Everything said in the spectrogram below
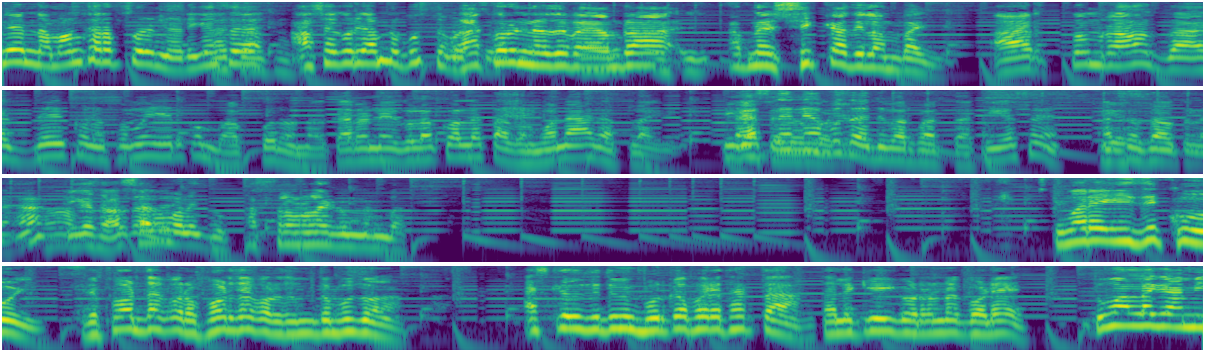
নিয়েন না, মন খারাপ করেন না ঠিক আছে? আচ্ছা, আচ্ছা। আশা করি আপনি বুঝতে রাগ করেন না যে ভাই আমরা আপনার শিক্ষা দিলাম ভাই। আর তোমরাও যে কোনো সময় এরকম ভাব করো না কারণ এগুলো করলে তাদের মনে আঘাত লাগে। ঠিক আছে বুঝাই দিবার পারতা ঠিক আছে? আচ্ছা যাও তাহলে হ্যাঁ? ঠিক আছে আসসালামু আলাইকুম। আসসালামু আলাইকুম মেম্বার। তোমার এই যে কই যে পর্দা করো পর্দা করো তুমি তো বুঝো না। আজকে যদি তুমি বোরকা পরে থাকতা তাহলে কি এই ঘটনা ঘটে? তোমার লাগে আমি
